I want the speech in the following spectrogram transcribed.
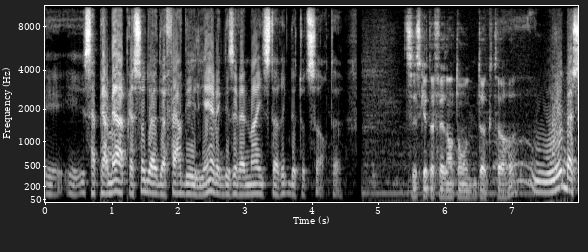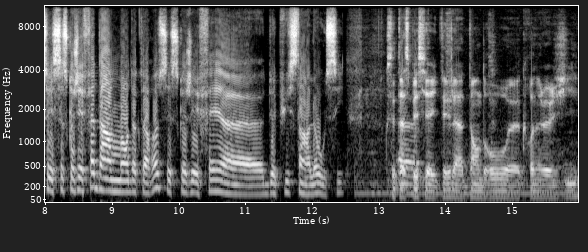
Et, ça permet après ça de, de, faire des liens avec des événements historiques de toutes sortes. C'est ce que tu as fait dans ton doctorat? Oui, ben c'est ce que j'ai fait dans mon doctorat, c'est ce que j'ai fait euh, depuis ce temps-là aussi. C'est ta euh, spécialité, la dendrochronologie,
